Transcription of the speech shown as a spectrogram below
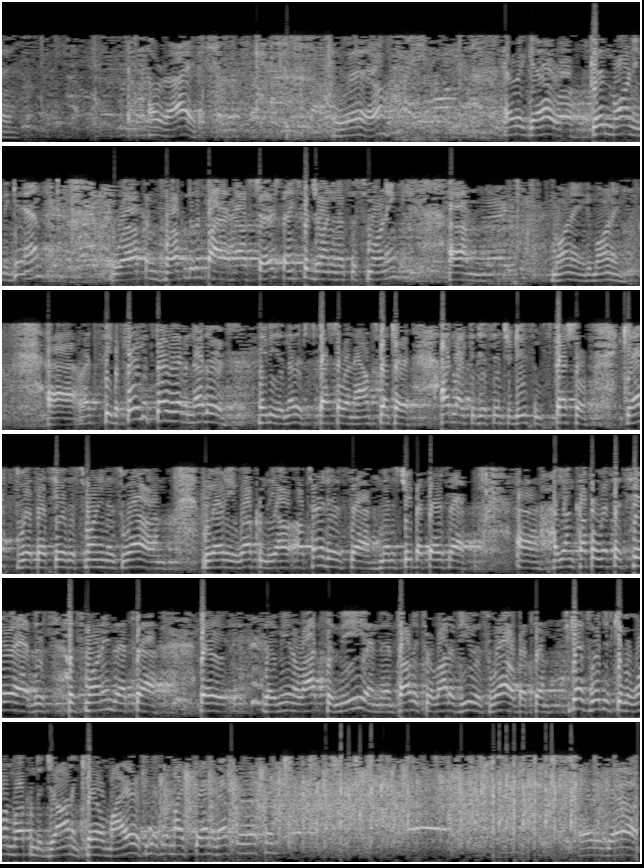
Okay. All right. Well, there we go. Well, good morning again. Welcome, welcome to the Firehouse Church. Thanks for joining us this morning. Um, morning. Good morning. Uh, let's see. Before we get started, we have another, maybe another special announcement, or I'd like to just introduce some special guests with us here this morning as well. Um, we already welcomed the Alternatives uh, Ministry, but there's a, uh, a young couple with us here uh, this this morning that uh, they they mean a lot to me and, and probably to a lot of you as well. But um, if you guys would just give a warm welcome to John and Carol Meyer. If you guys wouldn't mind standing up for us. There go.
